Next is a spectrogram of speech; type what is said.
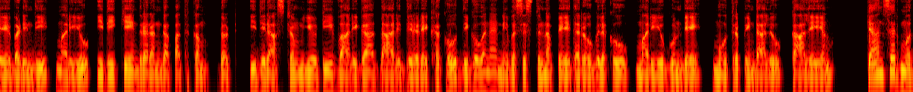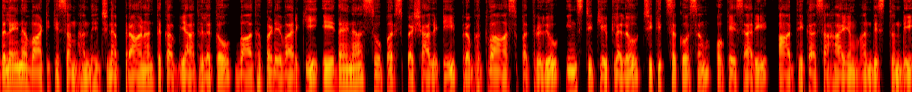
చేయబడింది మరియు ఇది కేంద్ర రంగ పథకం. డొట్. ఇది రాష్ట్రం యూటీ వారిగా దారిద్ర్యరేఖకు దిగువన నివసిస్తున్న పేద రోగులకు మరియు గుండె మూత్రపిండాలు కాలేయం క్యాన్సర్ మొదలైన వాటికి సంబంధించిన ప్రాణాంతక వ్యాధులతో బాధపడేవారికి ఏదైనా సూపర్ స్పెషాలిటీ ప్రభుత్వ ఆసుపత్రులు ఇన్స్టిట్యూట్లలో చికిత్స కోసం ఒకేసారి ఆర్థిక సహాయం అందిస్తుంది.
